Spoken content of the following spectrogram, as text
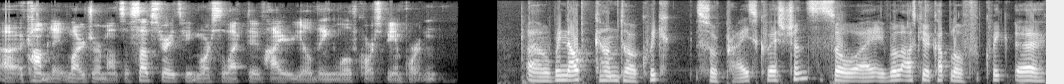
uh, accommodate larger amounts of substrates, be more selective, higher yielding will of course be important. Uh, we now come to our quick surprise questions. So I will ask you a couple of quick uh,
